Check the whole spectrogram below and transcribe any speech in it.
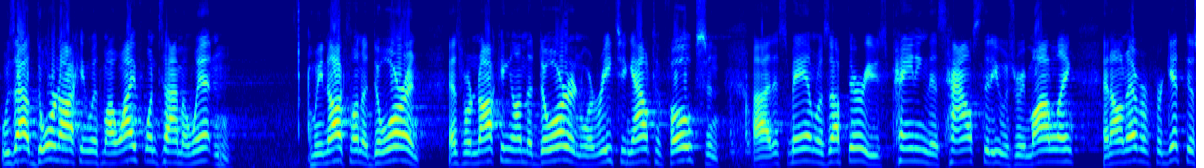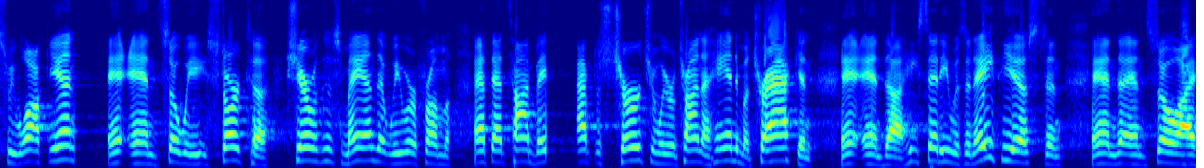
was out door knocking with my wife one time and went and we knocked on a door, and as we're knocking on the door and we're reaching out to folks, and uh, this man was up there. He was painting this house that he was remodeling, and I'll never forget this. We walk in, and, and so we start to share with this man that we were from at that time. Baptist church, and we were trying to hand him a track, and, and uh, he said he was an atheist, and, and, and so I,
